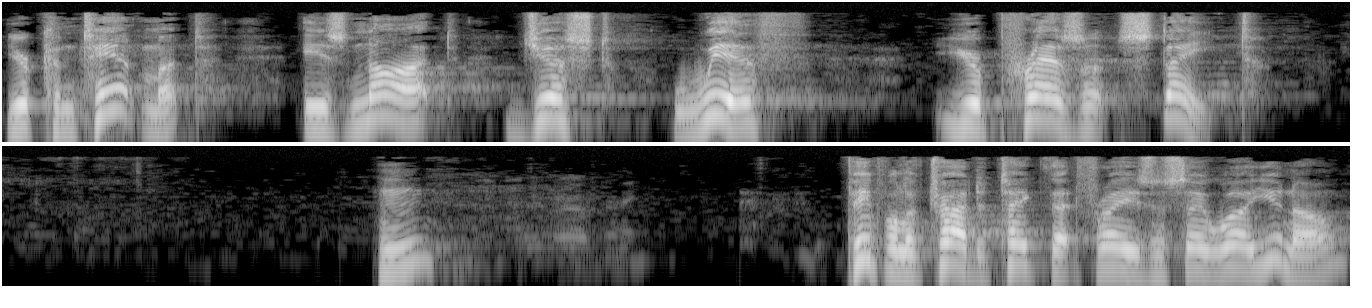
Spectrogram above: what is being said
Your contentment is not just with your present state. Hmm? People have tried to take that phrase and say, well, you know,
